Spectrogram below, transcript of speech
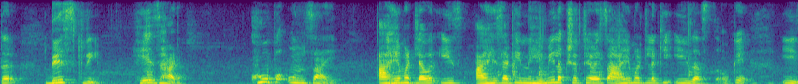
तर दिस ट्री हे झाड खूप उंच आहे. आहे म्हटल्यावर इज आहेसाठी नेहमी लक्षात ठेवायचं आहे म्हटलं की इज असतं ओके इज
